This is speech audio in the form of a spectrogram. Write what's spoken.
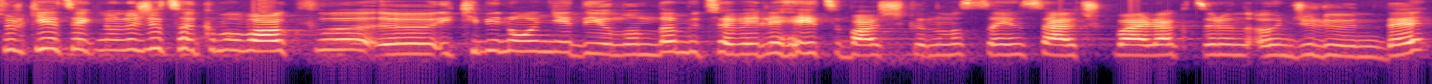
Türkiye Teknoloji Takımı Vakfı e, 2017 yılında mütevelli heyeti başkanımız Sayın Selçuk Bayraktar'ın öncülüğünde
